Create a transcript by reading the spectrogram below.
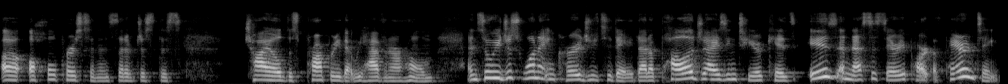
a, a whole person instead of just this child, this property that we have in our home. And so we just want to encourage you today that apologizing to your kids is a necessary part of parenting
